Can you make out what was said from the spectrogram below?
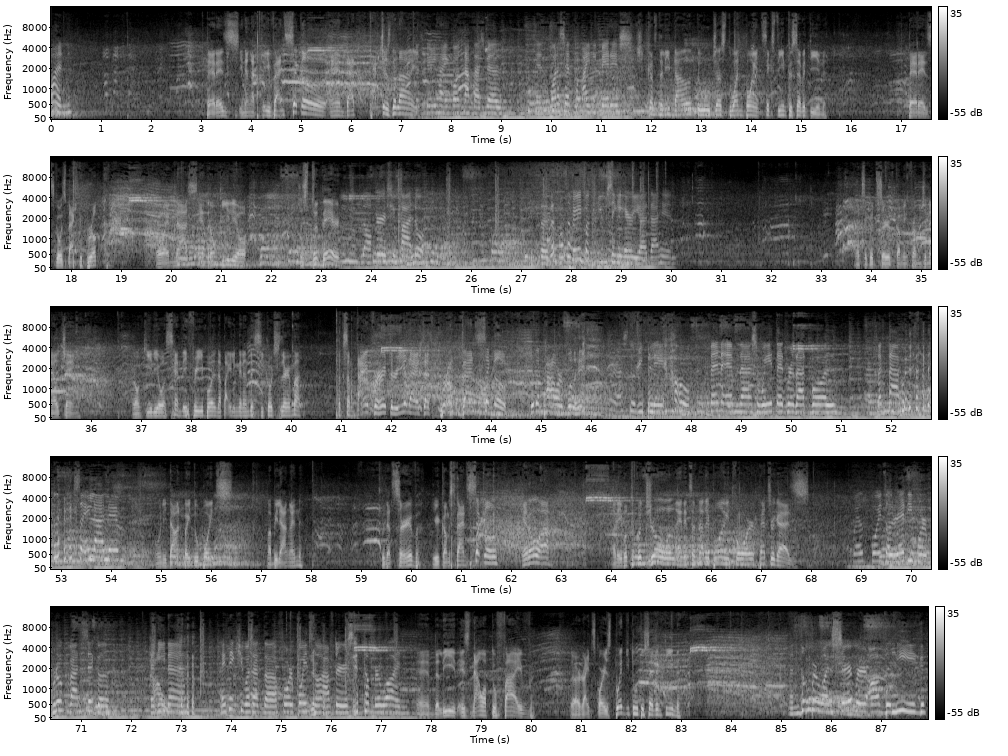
one. Perez inangat kay Van Sickle and that catches the line. Very high contact as well. And what a set from Ivy Perez. She cuts the lead down to just one point, 16 to 17. Perez goes back to Brooke. Oh, Emnas and Ronquillo just stood there. Blockers yung palo. So that's also a very confusing area dahil That's a good serve coming from Janelle Cheng. Ronquillo will send a free ball. Napailing na lang doon si Coach Lerma. Took some time for her to realize that's Brooke Van Sickle with a powerful hit. for us to replay how Fen Emnas waited for that ball. Nagtago na talaga sa ilalim. Only down by two points. Mabilangan. With that serve, here comes Van Sickle. Eroa unable to control, and it's another point for Petro Gazz. 12 points already for Brooke Van Sickle. Kanina, I think she was at uh, 4 points no after set number 1. And the lead is now up to five. The right score is 22 to 17. The number one server of the league.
